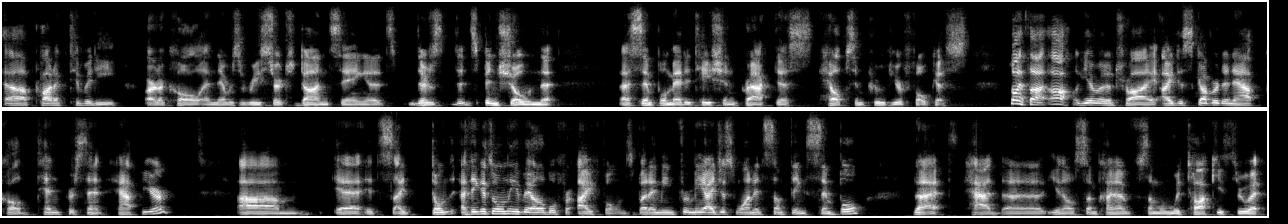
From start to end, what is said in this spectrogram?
a productivity article, and there was research done saying it's there's it's been shown that a simple meditation practice helps improve your focus. So I thought, oh, I'll give it a try. I discovered an app called 10% Happier. Um, it's I don't I think it's only available for iPhones, but I mean for me, I just wanted something simple that had uh, you know some kind of someone would talk you through it.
